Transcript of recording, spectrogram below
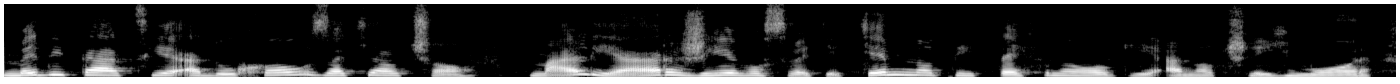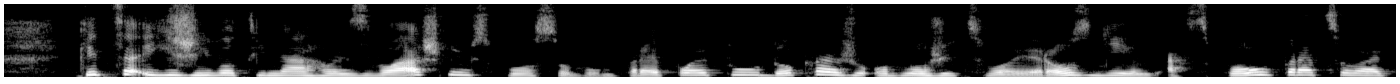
meditácie a duchov, zatiaľ čo Maliar žije vo svete temnoty, technológie a nočných môr. Keď sa ich životy náhle zvláštnym spôsobom prepletú, dokážu odložiť svoje rozdiely a spolupracovať,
